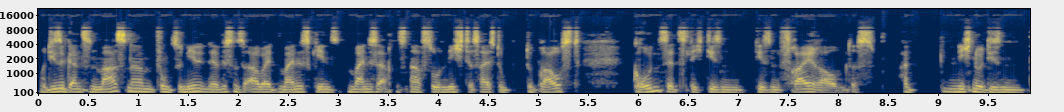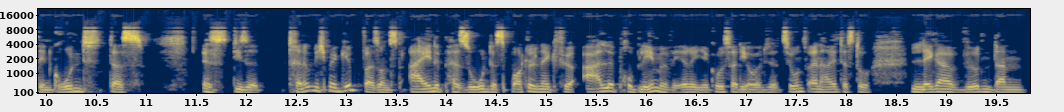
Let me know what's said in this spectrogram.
Und diese ganzen Maßnahmen funktionieren in der Wissensarbeit meines, Gehens, meines Erachtens nach so nicht. Das heißt, du, du brauchst grundsätzlich diesen, diesen Freiraum. Das hat nicht nur diesen, den Grund, dass es diese Trennung nicht mehr gibt, weil sonst eine Person das Bottleneck für alle Probleme wäre. Je größer die Organisationseinheit, desto länger würden dann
